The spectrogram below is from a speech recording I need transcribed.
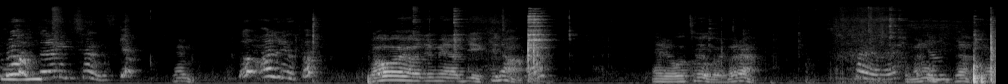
Var- Varför pratar de inte svenska? Vem? De allihopa. Ja, ja, du menar dykerna? När du åker sjöövare? Sjöare. De är nog inte svenska.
